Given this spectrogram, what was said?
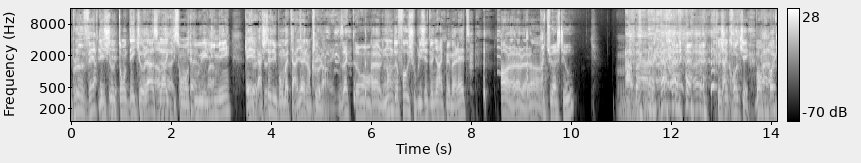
bleus, verts. Les jetons dégueulasses Ah là ouais, qui sont horreur. élimés. Et peux- acheter du bon matériel un peu là. Exactement. Voilà, le nombre de fois où je suis obligé de venir avec mes mallettes. Oh là là là là. que tu as acheté où? Ah bah. Que j'ai croqué. Bon, Ah, ok,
